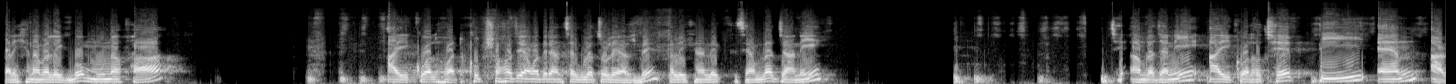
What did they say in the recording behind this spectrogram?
তাহলে এখানে আমরা লিখব মুনাফা আই ইকুয়াল হোয়াট খুব সহজে আমাদের অ্যান্সারগুলো চলে আসবে। তাহলে এখানে লিখতেছি আমরা জানি যে আমরা জানি আই ইকুয়াল হচ্ছে পি এন আর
